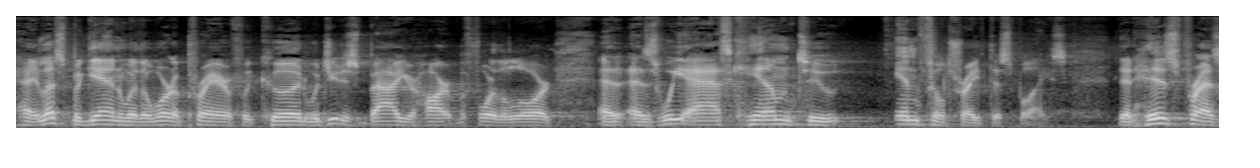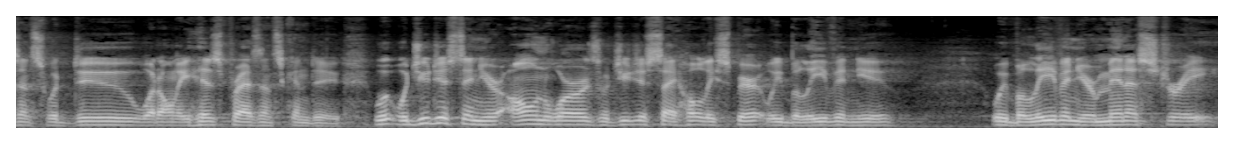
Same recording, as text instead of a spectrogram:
Hey, let's begin with a word of prayer if we could. Would you just bow your heart before the Lord as, as we ask Him to infiltrate this place? That His presence would do what only His presence can do. W- would you just, in your own words, would you just say, Holy Spirit, we believe in you? We believe in your ministry.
